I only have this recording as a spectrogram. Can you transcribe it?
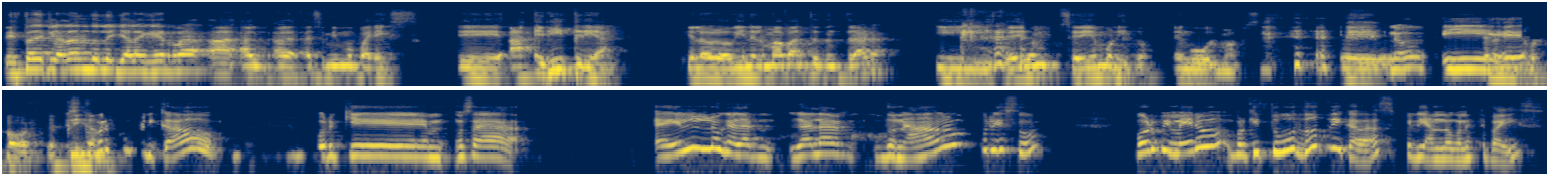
está declarándole ya la guerra a, ese mismo país, eh, a Eritrea, que lo, lo vi en el mapa antes de entrar y se ve bien, bonito en Google Maps. Eh, no, y por favor, explícame. Es súper complicado porque, o sea, a él lo galardonaron por eso, por primero, porque estuvo dos décadas peleando con este país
